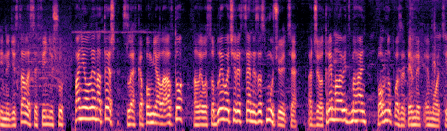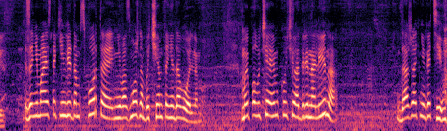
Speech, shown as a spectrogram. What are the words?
і не дісталася фінішу. Пані Олена теж злегка пом'яла авто, але особливо через це не засмучується, адже отримала від змагань повно позитивних емоцій Занимаясь таким видом спорта, невозможно быть чем-то недовольным. Мы получаем кучу адреналина, даже от негатива,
